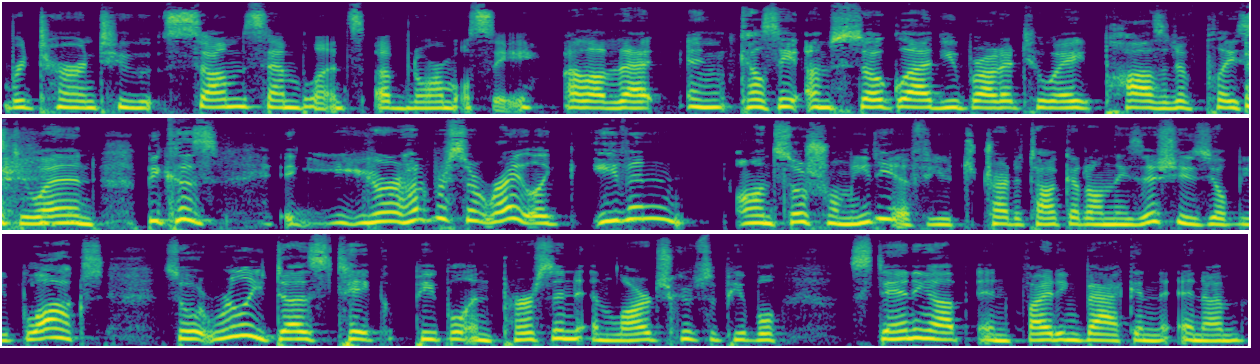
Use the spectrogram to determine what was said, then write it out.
return to some semblance of normalcy. I love that, and Kelsey, I'm so glad you brought it to a positive place to end because you're 100% right. Like, even on social media, if you try to talk out on these issues, you'll be blocked. So it really does take people in person and large groups of people standing up and fighting back. And, and I'm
